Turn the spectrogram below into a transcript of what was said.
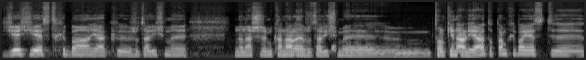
gdzieś jest chyba, jak rzucaliśmy na naszym kanale, wrzucaliśmy Tolkienalia, to tam chyba jest, y,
